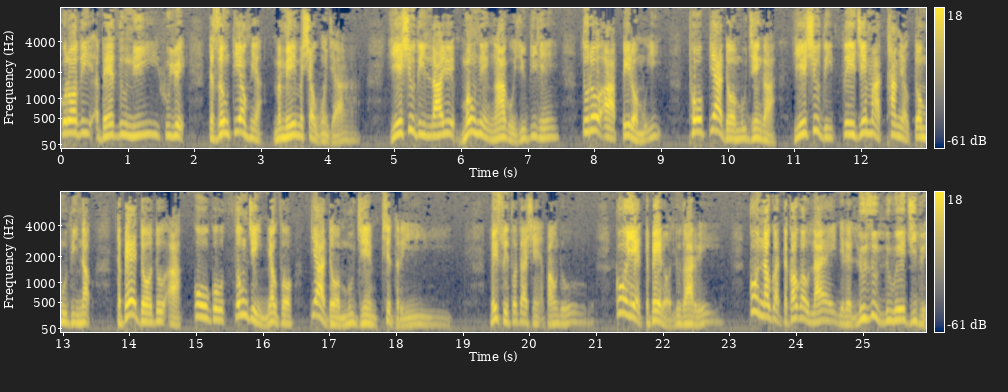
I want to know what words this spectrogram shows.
ကိုတော်သည်အဘယ်သူနည်းဟု၍တစုံတယောက်မျှမမေးမလျှောက်ဝန်းကြ ယေရှုသည်လာ၍မုန့်နှင့်ငါးကိုယူပြီးလျှင်သူတို့အားပေးတော်မူ၏ထိုပြတော်မူခြင်းကယေရှုသည်သေခြင်းမှထမြောက်တော်မူသည်နောက်တပည့်တော်တို့အားကိုကိုသုံးကြိမ်မြောက်သော ပြတော်မူခြင်းဖြစ်သည်မိษွေတော်တတ်ရှင်အပေါင်းတို့ကိုယ့်ရဲ့တပည့်တော်လူသားတွေကိုယ့်နောက်ကတကောက်ကောက်လိုက်နေတဲ့လူစုလူဝေးကြီးတွေ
